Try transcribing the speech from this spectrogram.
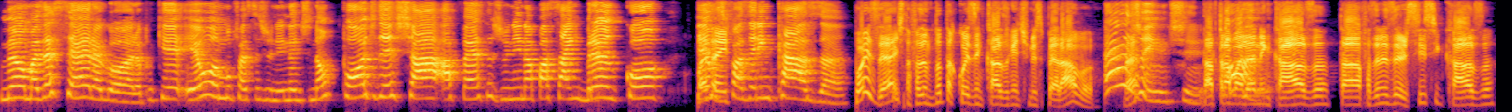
Não, mas é sério agora, porque eu amo festa junina, a gente não pode deixar a festa junina passar em branco. Aí- que fazer em casa. Pois é, a gente tá fazendo tanta coisa em casa que a gente não esperava. É, né? gente. Tá trabalhando Olha, em casa, tá fazendo exercício em casa.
